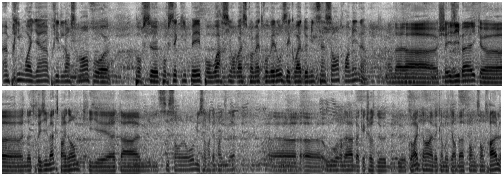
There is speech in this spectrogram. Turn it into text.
un, prix moyen, un prix de lancement pour euh, pour s'équiper, pour voir si on va se remettre au vélo, c'est quoi 2500, 3000 On a chez EasyBike euh, notre EasyMax par exemple qui est à 1600 euros, 1599. euh, euh, où on a bah, quelque chose de, correct hein, avec un moteur Bafang central, euh,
